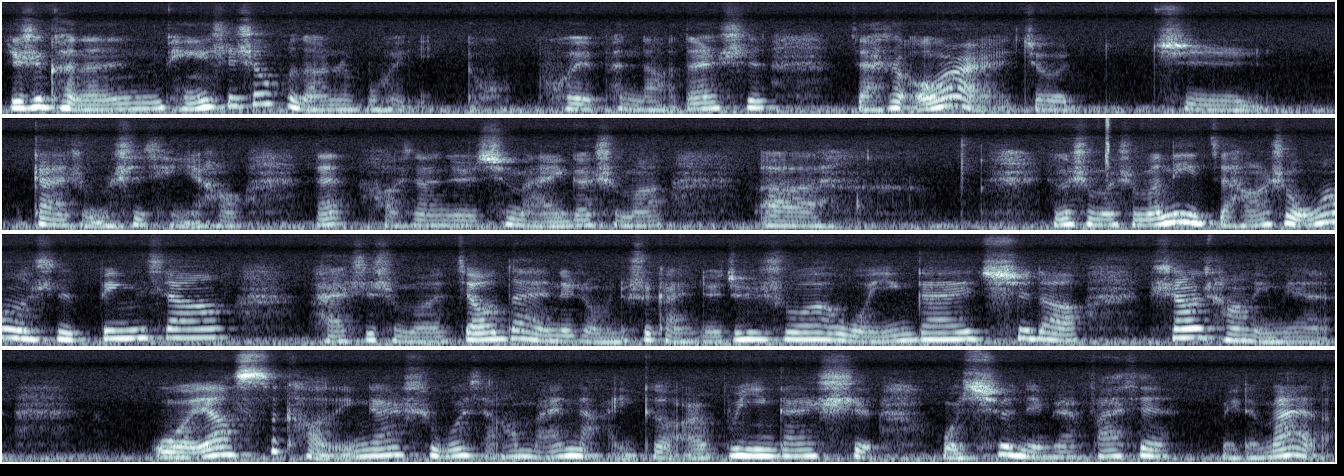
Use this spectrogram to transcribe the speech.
就是可能平时生活当中不会不会碰到，但是假设偶尔就去干什么事情，然后哎，好像就去买一个什么，呃，有个什么什么例子，好像是我忘了是冰箱还是什么胶带那种，就是感觉就是说我应该去到商场里面。我要思考的应该是我想要买哪一个，而不应该是我去了那边发现没得卖了。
